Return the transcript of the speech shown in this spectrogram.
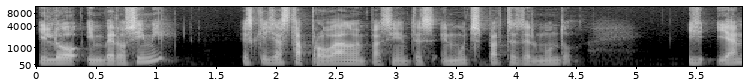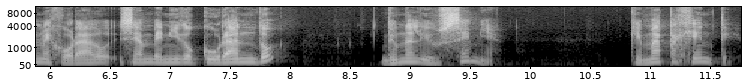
y lo inverosímil es que ya está probado en pacientes en muchas partes del mundo y, y han mejorado, se han venido curando de una leucemia que mata gente.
